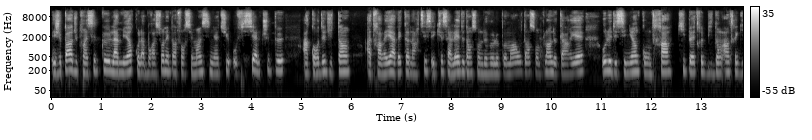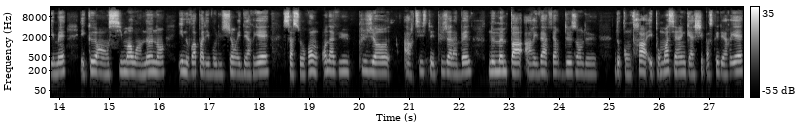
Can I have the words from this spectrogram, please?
Et je pars du principe que la meilleure collaboration n'est pas forcément une signature officielle. Tu peux accorder du temps à travailler avec un artiste et que ça l'aide dans son développement ou dans son plan de carrière, au lieu de signer un contrat qui peut être bidon, entre guillemets, et qu'en six mois ou en un an, il ne voit pas l'évolution. Et derrière, ça se rompt. On a vu plusieurs artistes et plusieurs labels ne même pas arriver à faire deux ans de, de contrat. Et pour moi, c'est un gâchis parce que derrière,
